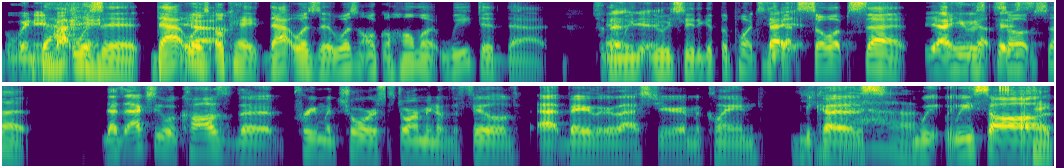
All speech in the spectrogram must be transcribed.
winning. that by- was it. That was okay that was it. it wasn't oklahoma. We did that. So that, we, yeah, we just need to get the points. He That- got so upset. Yeah, he he, was so upset That's actually what caused the premature storming of the field at Baylor last year at McLane because Yeah. we we saw a-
